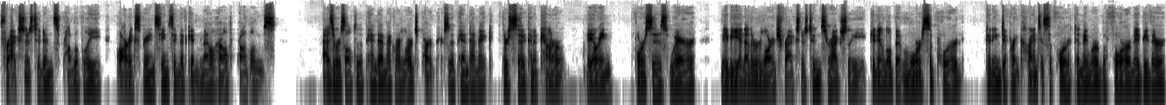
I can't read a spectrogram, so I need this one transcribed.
fraction of students probably are experiencing significant mental health problems as a result of the pandemic or in large part because of the pandemic. There's a kind of countervailing forces where maybe another large fraction of students are actually getting a little bit more support, getting different kinds of support than they were before. Maybe they're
